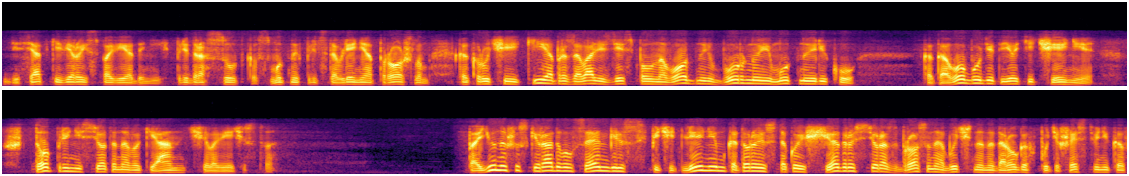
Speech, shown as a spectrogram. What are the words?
Десятки вероисповеданий, предрассудков, смутных представлений о прошлом, как ручейки образовали здесь полноводную, бурную и мутную реку. Каково будет ее течение, что принесет она в океан человечества? По-юношески радовался Энгельс впечатлением, которое с такой щедростью разбросано обычно на дорогах путешественников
